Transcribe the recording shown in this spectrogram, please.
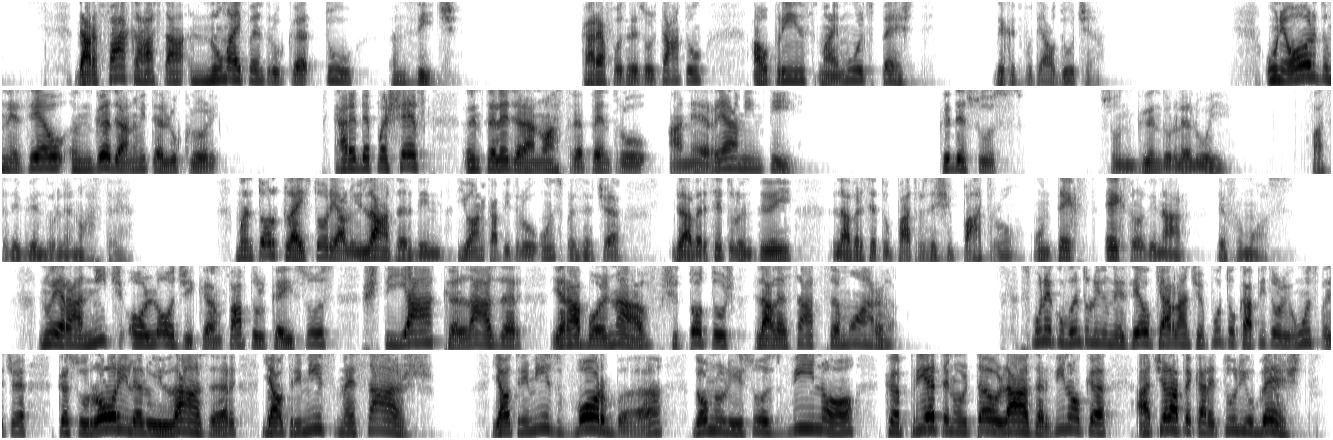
dar fac asta numai pentru că tu îmi zici. Care a fost rezultatul? Au prins mai mulți pești decât puteau duce. Uneori Dumnezeu îngăduie anumite lucruri care depășesc înțelegerea noastră pentru a ne reaminti cât de sus sunt gândurile Lui față de gândurile noastre. Mă întorc la istoria lui Lazar din Ioan capitolul 11, de la versetul 1 la versetul 44, un text extraordinar de frumos. Nu era nici o logică în faptul că Isus știa că Lazar era bolnav și totuși l-a lăsat să moară. Spune cuvântul lui Dumnezeu chiar la începutul capitolului 11 că surorile lui Lazar i-au trimis mesaj, i-au trimis vorbă Domnului Isus, vino că prietenul tău Lazar, vino că acela pe care tu îl iubești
